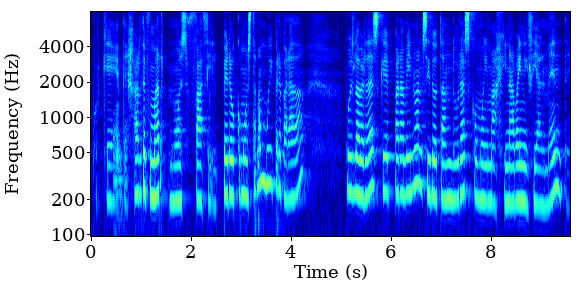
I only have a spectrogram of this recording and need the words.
porque dejar de fumar no es fácil, pero como estaba muy preparada, pues la verdad es que para mí no han sido tan duras como imaginaba inicialmente.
